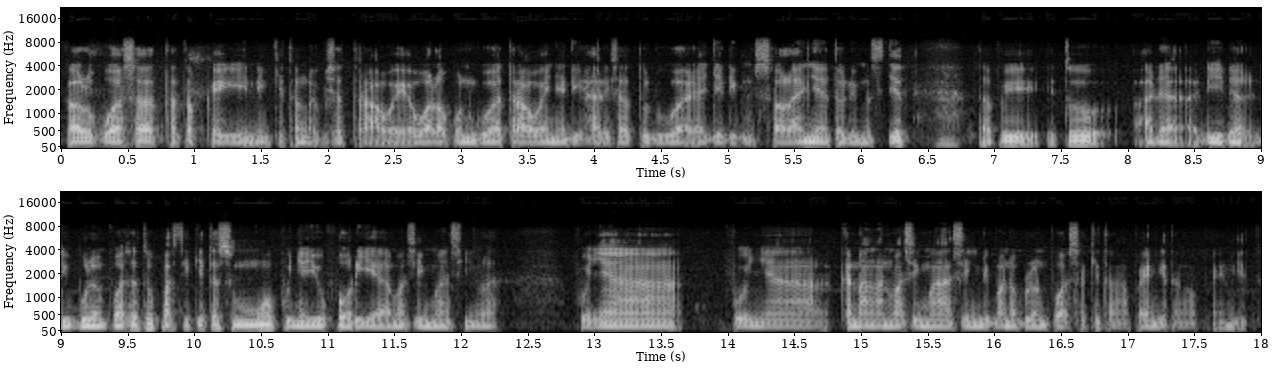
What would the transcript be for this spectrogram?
kalau puasa tetap kayak gini kita nggak bisa terawih. Walaupun gue terawihnya di hari satu dua aja di musolanya atau di masjid tapi itu ada di di bulan puasa tuh pasti kita semua punya euforia masing-masing lah. Punya punya kenangan masing-masing di mana bulan puasa kita ngapain kita ngapain gitu.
